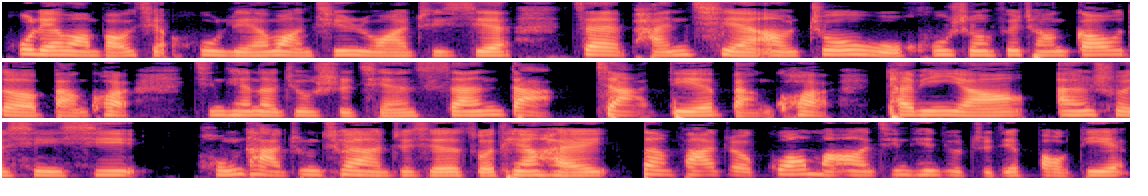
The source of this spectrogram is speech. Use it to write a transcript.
互联网保险、互联网金融啊这些在盘前啊周五呼声非常高的板块，今天呢就是前三大下跌板块，太平洋、安硕信息、红塔证券啊这些昨天还散发着光芒啊，今天就直接暴跌。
